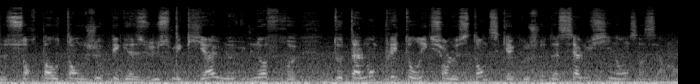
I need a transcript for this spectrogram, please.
ne sort pas autant de jeux Pegasus, mais qui a une offre totalement pléthorique sur le stand. C'est quelque chose d'assez hallucinant, sincèrement.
